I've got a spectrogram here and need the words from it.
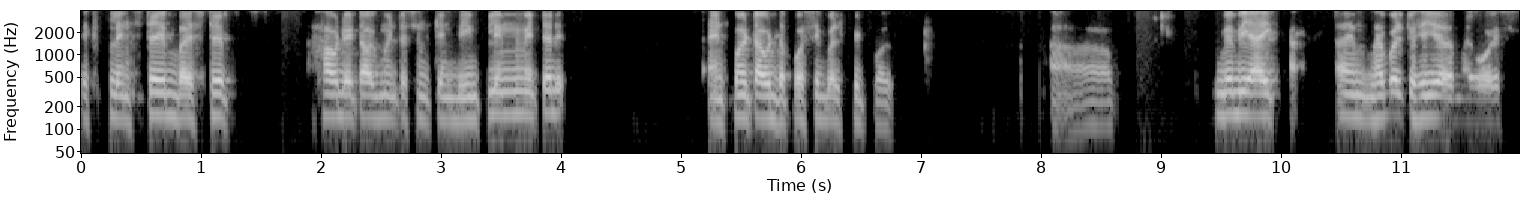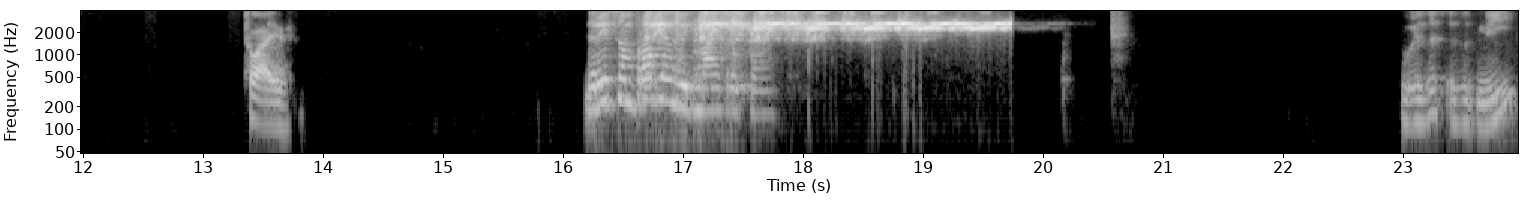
explain step by step how data augmentation can be implemented, and point out the possible pitfall. Uh, maybe I I'm able to hear my voice twice. There is some problem with microphones. Who is it? Is it me?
